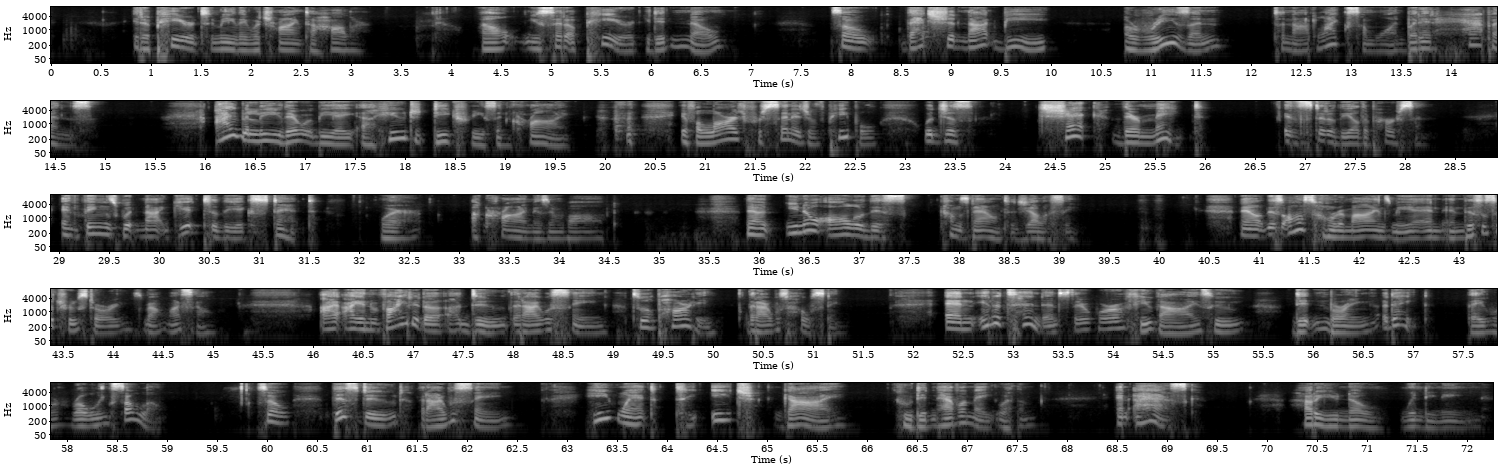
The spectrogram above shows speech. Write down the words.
It appeared to me they were trying to holler. Well, you said appeared, you didn't know. So that should not be a reason to not like someone, but it happens. I believe there would be a, a huge decrease in crime if a large percentage of people would just check their mate instead of the other person. And things would not get to the extent where a crime is involved. Now, you know, all of this comes down to jealousy. Now, this also reminds me, and, and this is a true story, it's about myself. I, I invited a, a dude that I was seeing to a party that I was hosting. And in attendance, there were a few guys who didn't bring a date. They were rolling solo. So this dude that I was seeing, he went to each guy who didn't have a mate with him and asked, How do you know Wendy Neen?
